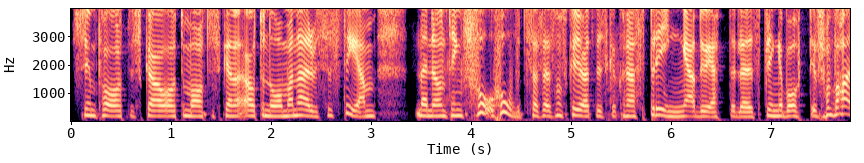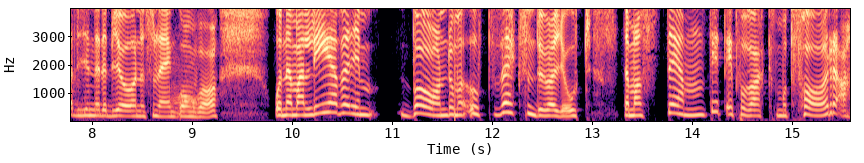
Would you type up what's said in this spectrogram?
sympatiska och automatiska autonoma nervsystem när någonting fo- hotas, alltså, som ska göra att vi ska kunna springa, du vet, eller springa bort ifrån vargen eller björnen som det en gång var. Och när man lever i barndom och uppväxt som du har gjort, där man ständigt är på vakt mot fara,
